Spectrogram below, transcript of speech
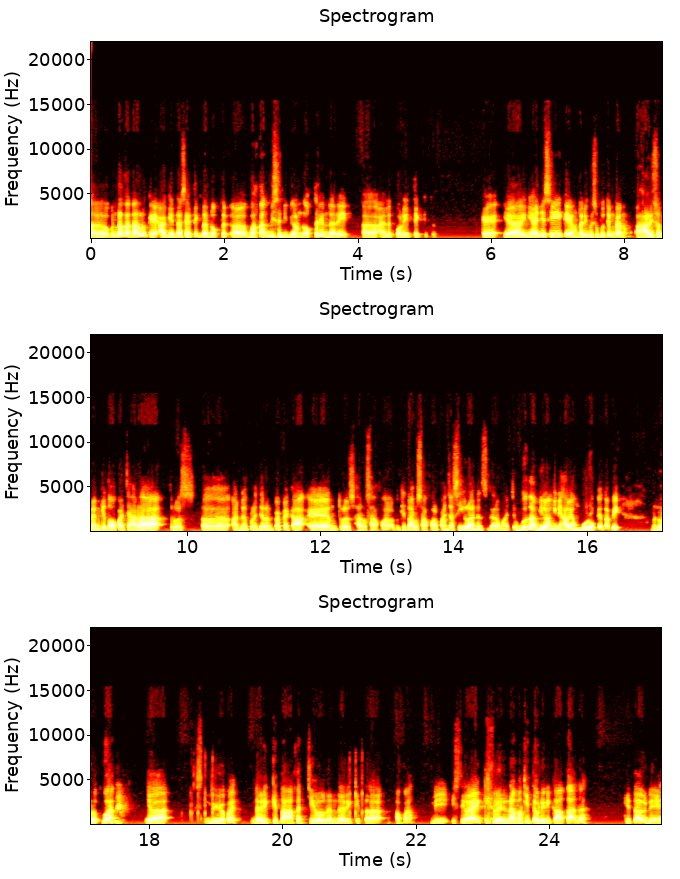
eh, bener kata lu kayak agenda setting dan dokter eh, bahkan bisa dibilang doktrin dari eh, elit politik gitu. Kayak ya ini aja sih kayak yang tadi gue sebutin kan hari Senin kita upacara, terus eh, ada pelajaran PPKN, terus harus hafal kita harus hafal Pancasila dan segala macam. Gue nggak bilang ini hal yang buruk ya, tapi menurut gue ya di apa dari kita kecil dan dari kita apa di istilahnya dari nama kita udah di kakak dah kita udah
